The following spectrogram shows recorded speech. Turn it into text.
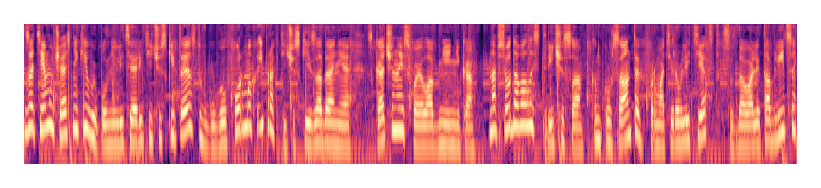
Затем участники выполнили теоретический тест в Google формах и практические задания, скачанные из файла обменника. На все давалось три часа. Конкурсанты форматировали текст, создавали таблицы,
